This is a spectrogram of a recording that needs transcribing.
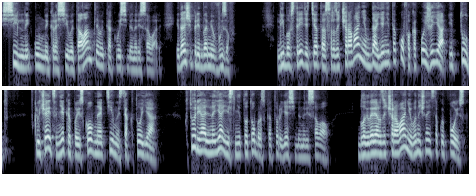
сильный, умный, красивый, талантливый, как вы себе нарисовали. И дальше перед вами вызов. Либо встретить это с разочарованием, да, я не таков, а какой же я? И тут включается некая поисковная активность, а кто я? Кто реально я, если не тот образ, который я себе нарисовал? Благодаря разочарованию вы начинаете такой поиск.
